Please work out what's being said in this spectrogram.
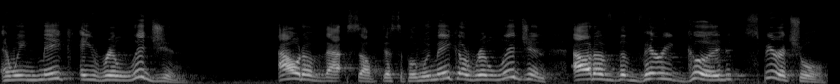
and we make a religion out of that self discipline. We make a religion out of the very good spiritual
